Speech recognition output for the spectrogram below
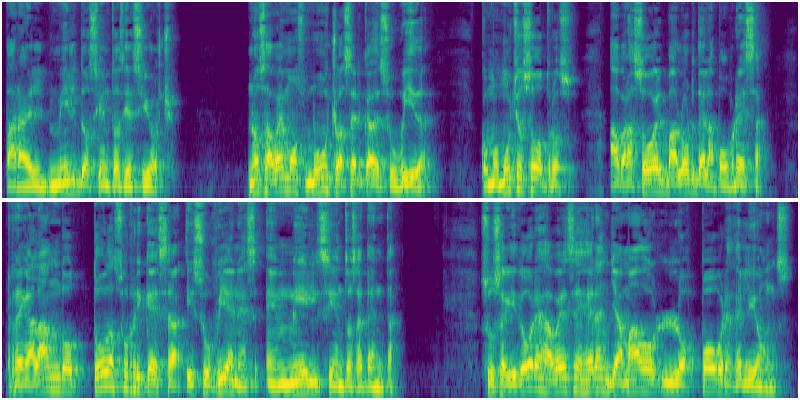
para el 1218. No sabemos mucho acerca de su vida. Como muchos otros, abrazó el valor de la pobreza, regalando toda su riqueza y sus bienes en 1170. Sus seguidores a veces eran llamados los pobres de Lyons,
